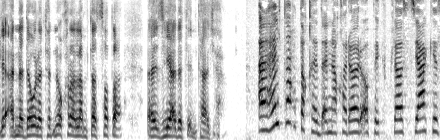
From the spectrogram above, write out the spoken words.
لأن دولة أخرى لم تستطع آه، زيادة إنتاجها هل تعتقد أن قرار أوبك بلس يعكس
